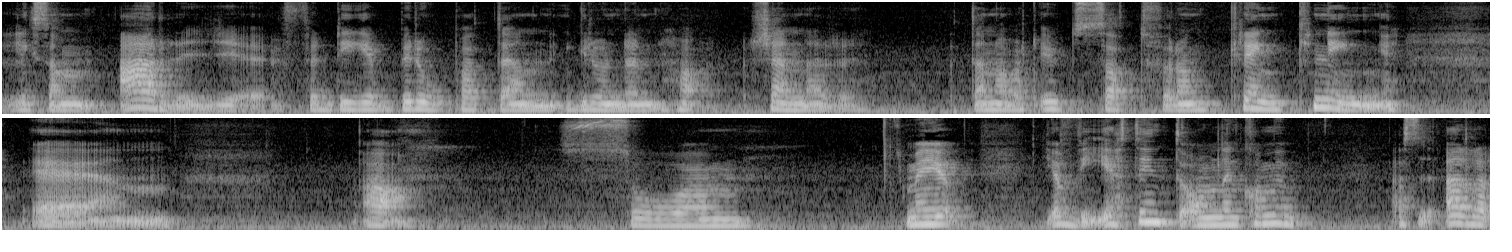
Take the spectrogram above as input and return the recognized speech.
liksom arg. För det beror på att den i grunden har, känner att den har varit utsatt för en kränkning. Eh, ja, så... Men jag, jag vet inte om den kommer... Alltså alla,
